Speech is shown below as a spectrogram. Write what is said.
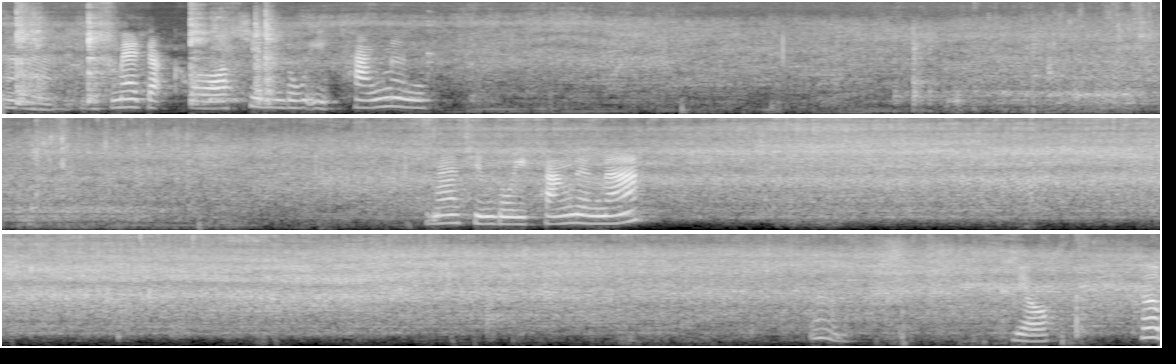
อ่าเดี๋ยว แม่จะขอชิมดูอีกครั้งหนึ่งแม่ชิมดูอีกครั้งหนึ่งนะอืมเดี๋ยว เพิ่ม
